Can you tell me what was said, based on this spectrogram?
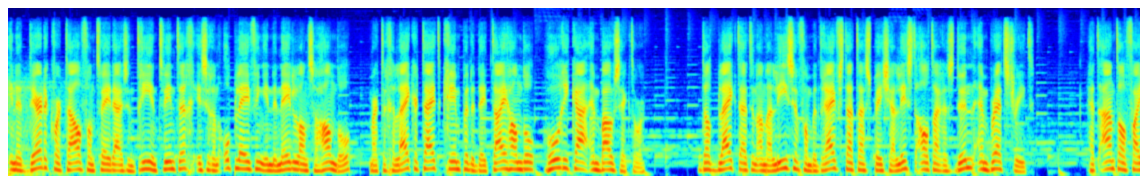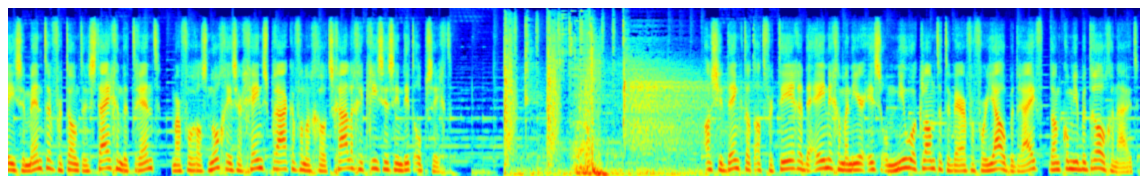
In het derde kwartaal van 2023 is er een opleving in de Nederlandse handel, maar tegelijkertijd krimpen de detailhandel, horeca en bouwsector. Dat blijkt uit een analyse van bedrijfsdata-specialist Altaris Dun en Bradstreet. Het aantal faillissementen vertoont een stijgende trend, maar vooralsnog is er geen sprake van een grootschalige crisis in dit opzicht. Als je denkt dat adverteren de enige manier is om nieuwe klanten te werven voor jouw bedrijf, dan kom je bedrogen uit.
